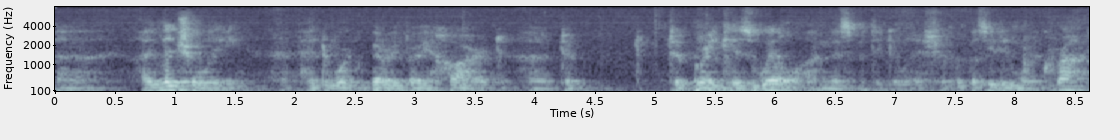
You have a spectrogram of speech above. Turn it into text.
uh, I literally had to work very, very hard uh, to, to break his will on this particular issue because he didn't want to cry.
